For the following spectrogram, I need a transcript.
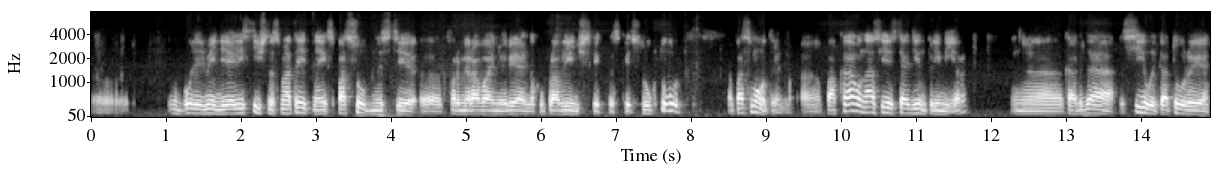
ну, более-менее реалистично смотреть на их способности э, к формированию реальных управленческих, так сказать, структур. Посмотрим. Пока у нас есть один пример, когда силы, которые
